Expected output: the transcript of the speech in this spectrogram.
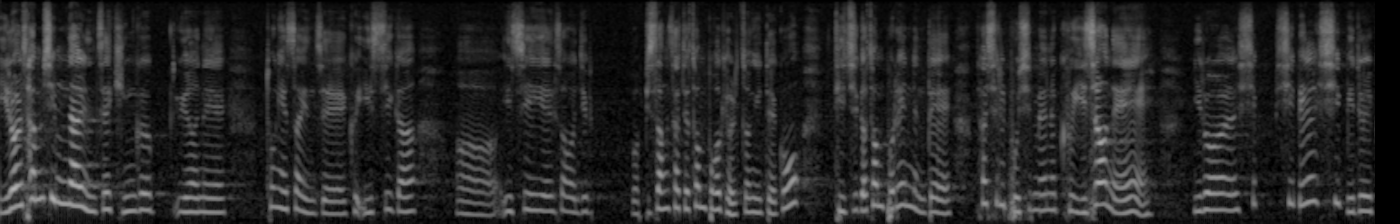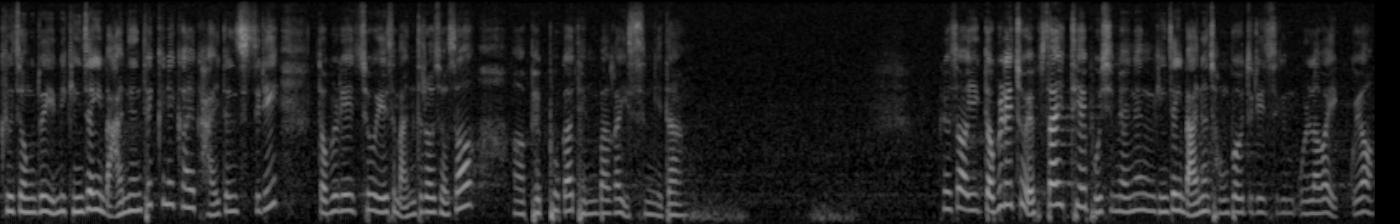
1월 30날 이제 긴급 위원회 통해서 이제 그 EC가 어 EC에서 이제 뭐 비상사태 선포가 결정이 되고 DG가 선포를 했는데 사실 보시면은 그 이전에 1월 10, 10 일, 11일 그 정도에 이미 굉장히 많은 테크니컬 가이던스들이 WHO에서 만들어져서 어, 배포가 된 바가 있습니다. 그래서 이 WHO 웹사이트에 보시면은 굉장히 많은 정보들이 지금 올라와 있고요.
